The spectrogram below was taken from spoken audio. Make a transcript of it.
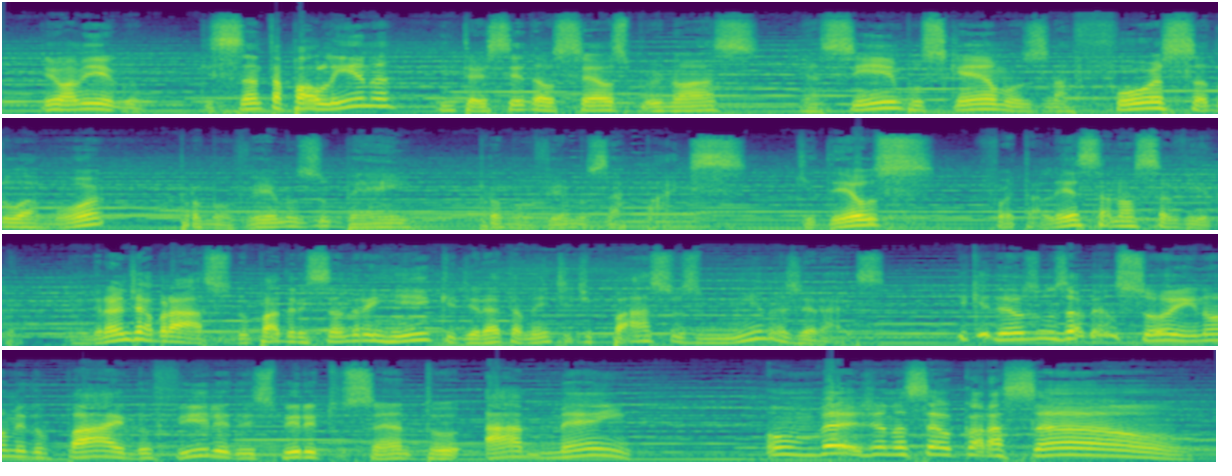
meu amigo, que Santa Paulina interceda aos céus por nós e assim busquemos, na força do amor, promovermos o bem, promovermos a paz. Que Deus fortaleça a nossa vida. Um grande abraço do Padre Sandro Henrique, diretamente de Passos, Minas Gerais. E que Deus nos abençoe em nome do Pai, do Filho e do Espírito Santo. Amém. Um beijo no seu coração.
